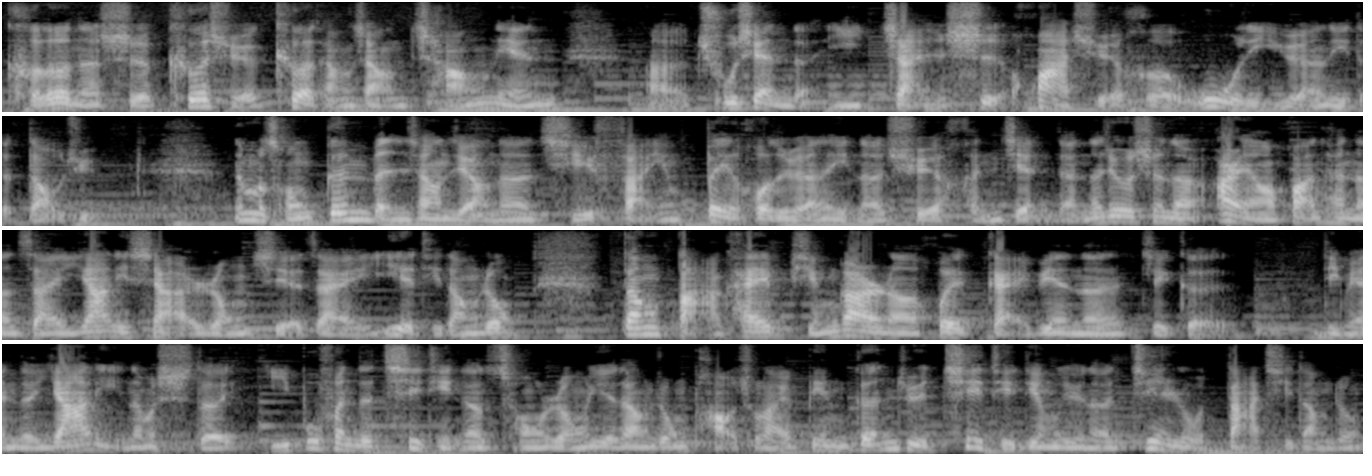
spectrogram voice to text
可乐呢，是科学课堂上常年。呃，出现的以展示化学和物理原理的道具。那么从根本上讲呢，其反应背后的原理呢却很简单，那就是呢，二氧化碳呢在压力下溶解在液体当中，当打开瓶盖呢，会改变呢这个里面的压力，那么使得一部分的气体呢从溶液当中跑出来，并根据气体定律呢进入大气当中。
